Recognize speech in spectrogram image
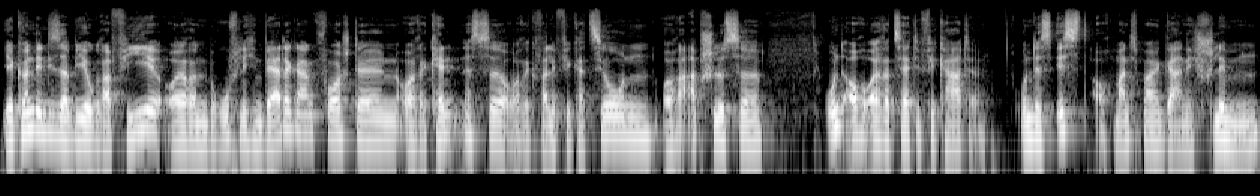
Ihr könnt in dieser Biografie euren beruflichen Werdegang vorstellen, eure Kenntnisse, eure Qualifikationen, eure Abschlüsse und auch eure Zertifikate. Und es ist auch manchmal gar nicht schlimm,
